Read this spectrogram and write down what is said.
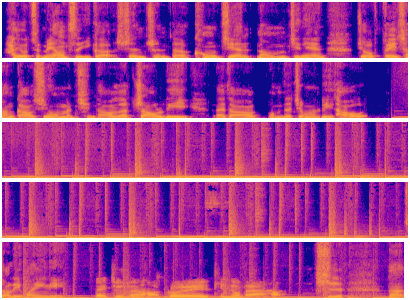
还有怎么样子一个生存的空间？那我们今天就非常高兴，我们请到了赵丽来到。我们的节目里头，赵丽，欢迎你。哎，主持人好，各位听众大家好。是，那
